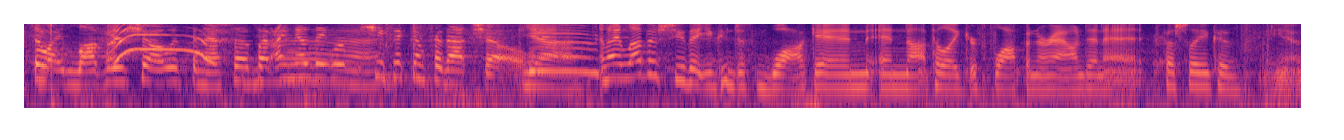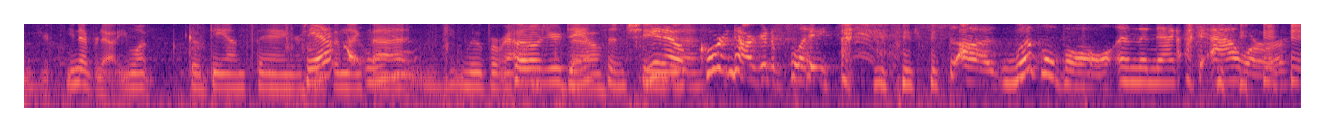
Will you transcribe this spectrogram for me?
So I love your show with Vanessa, but I know they were. She picked them for that show. Yeah, and I love a shoe that you can just walk in and not feel like you're flopping around in it, especially because you know you, you never know. You want to go dancing or Yeah, something like that. yeah. and You move around. Put on your so- dancing shoes. You know, Court and I are going to play uh, wiffle ball in the next hour.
